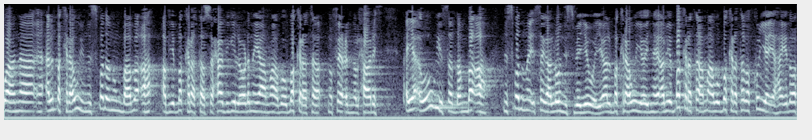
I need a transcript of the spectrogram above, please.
Waana albakrawi nisbadan un ah abibakrata saxaabigii la odhanaya ama abubakrata nufeyc ibn اlxarith ayaa awowgiisa dambe ah nisbaduna isagaa loo nisbeeye wey albakrawiy abibakrata ama abubakrataba kunyay ahaydo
